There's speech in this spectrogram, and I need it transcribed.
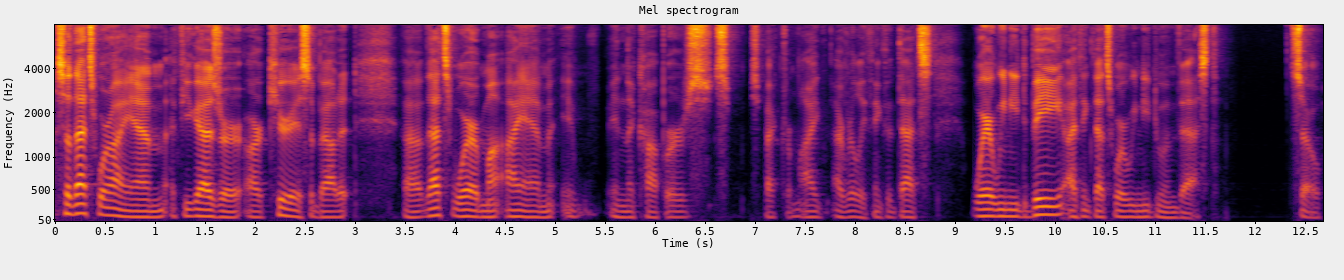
So that's where I am. If you guys are, are curious about it, uh, that's where my, I am in, in the copper s- spectrum. I, I really think that that's where we need to be. I think that's where we need to invest. So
